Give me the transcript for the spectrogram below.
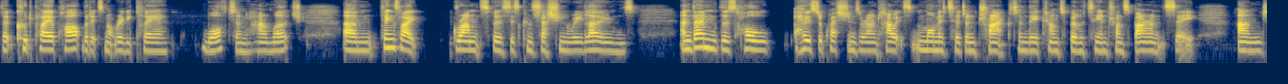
that could play a part, but it's not really clear what and how much. Um, things like grants versus concessionary loans. And then there's whole host of questions around how it's monitored and tracked and the accountability and transparency. And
